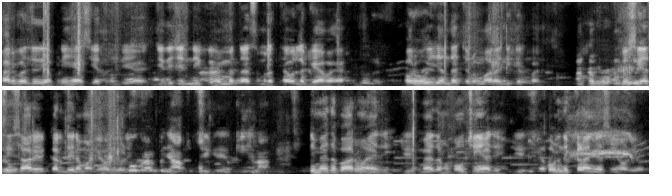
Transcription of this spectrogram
ਹਰ ਬੰਦੇ ਦੀ ਆਪਣੀ ਹੈਸੀਅਤ ਹੁੰਦੀ ਹੈ ਜਿਹਦੀ ਜਿੰਨੀ ਕੁ ਹਿੰਮਤ ਹੈ ਸਮਰੱਥਾ ਉਹ ਲੱਗਿਆ ਹੋਇਆ। ਔਰ ਹੋ ਹੀ ਜਾਂਦਾ ਚਲੋ ਮਹਾਰਾਜ ਦੀ ਕਿਰਪਾ ਹੈ। ਤੁਸੀਂ ਅਸੀਂ ਸਾਰੇ ਕਰਦੇ ਰਵਾਂਗੇ ਹੌਲੀ ਹੌਲੀ ਓਵਰਆਲ ਪੰਜਾਬ ਚ ਤੁਸੀਂ ਗਏ ਕੀ ਹਾਲਾਤ? ਨੇ? ਨਹੀਂ ਮੈਂ ਤਾਂ ਬਾਹਰੋਂ ਆਇਆ ਜੀ। ਮੈਂ ਤਾਂ ਹੁਣ ਪਹੁੰਚੇ ਆ ਜੀ। ਹੁਣ ਨਿਕਲਾਂਗੇ ਅਸੀਂ ਹੌਲੀ ਹੌਲੀ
